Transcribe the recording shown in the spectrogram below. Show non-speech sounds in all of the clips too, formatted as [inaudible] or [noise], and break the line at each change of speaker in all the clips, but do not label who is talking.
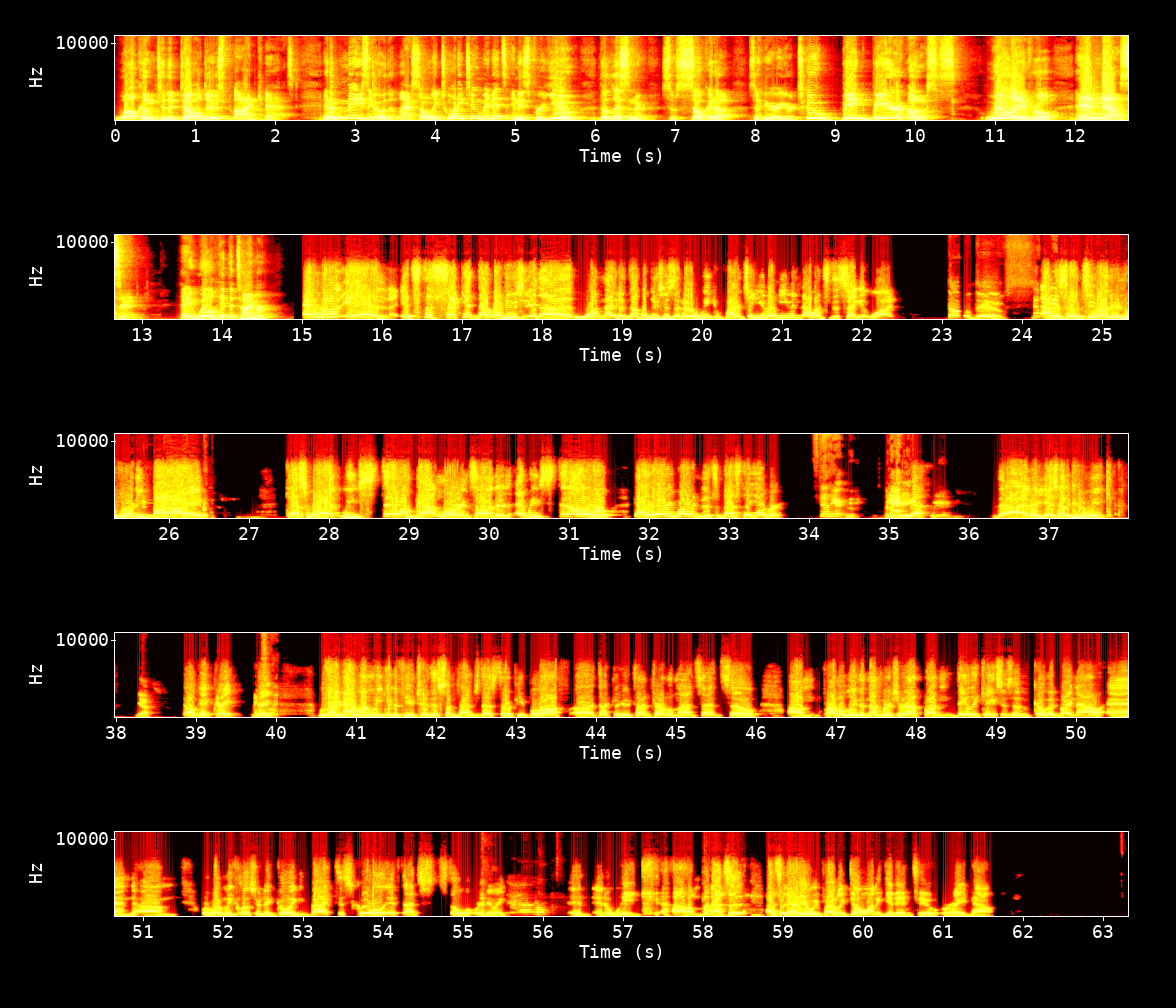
Welcome to the Double Deuce Podcast, an amazing show that lasts only 22 minutes and is for you, the listener. So soak it up. So here are your two big beer hosts, Will Averill and Nelson. Hey, Will, hit the timer.
And we're in. It's the second double deuce in a one night of double deuces that are a week apart, so you don't even know it's the second one.
Double deuce.
Episode 245. Guess what? We've still got Lauren Saunders and we've still got Harry Morton. It's the best thing ever.
Still here.
It's been a week.
Yeah. The- uh, have you guys had a good week?
Yep.
Okay, great. Great.
Excellent.
We are now one week in the future. This sometimes does throw people off. Uh, Doctor Who time travel nonsense. So um, probably the numbers are up on daily cases of COVID by now, and um, we're one week closer to going back to school if that's still what we're doing [laughs] in in a week. [laughs] Um, but that's a that's an area we probably don't want to get into right now.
